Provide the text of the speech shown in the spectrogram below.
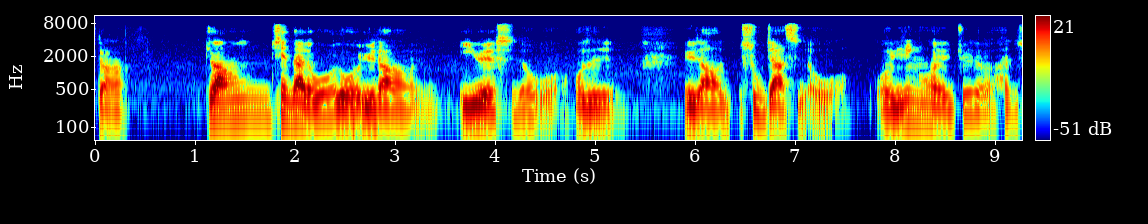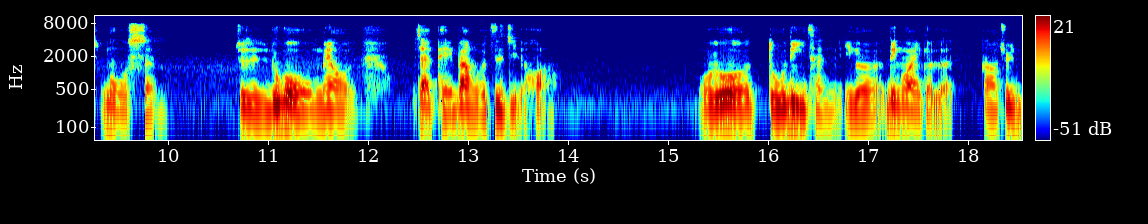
对啊，就像现在的我，如果遇到一月时的我，或者遇到暑假时的我，我一定会觉得很陌生。就是如果我没有在陪伴我自己的话，我如果独立成一个另外一个人，然后去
